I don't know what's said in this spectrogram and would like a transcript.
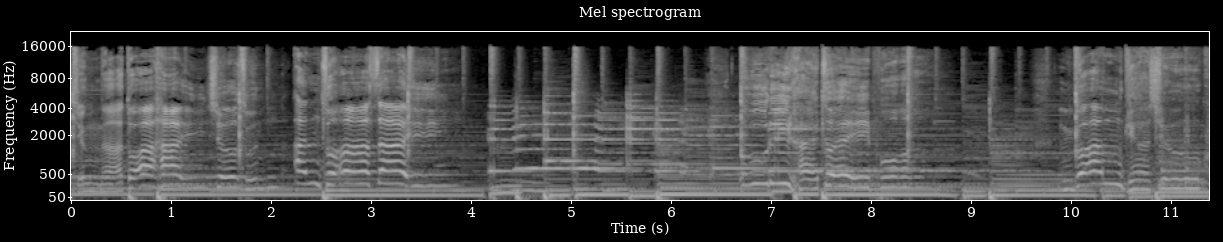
情若大海，小船安怎驶？有你来作伴，我毋惊小看。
